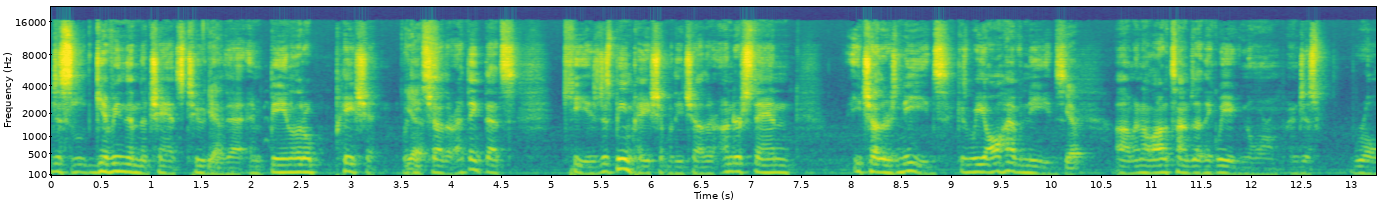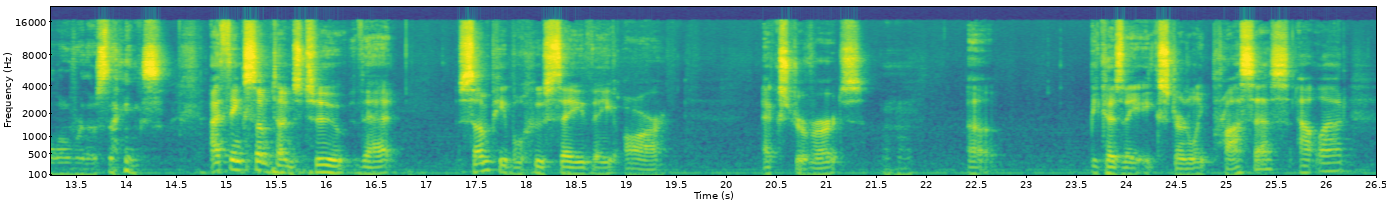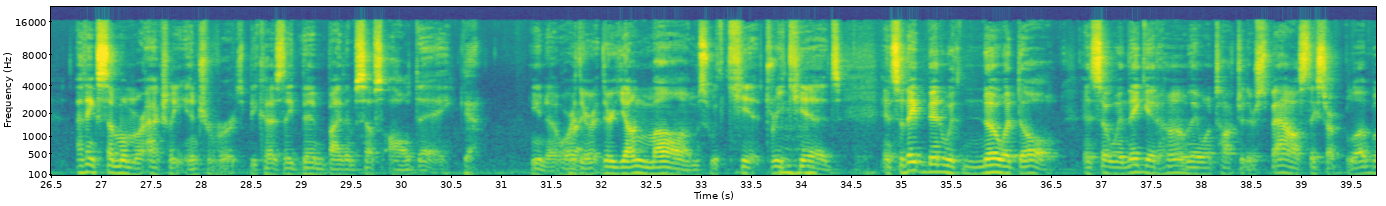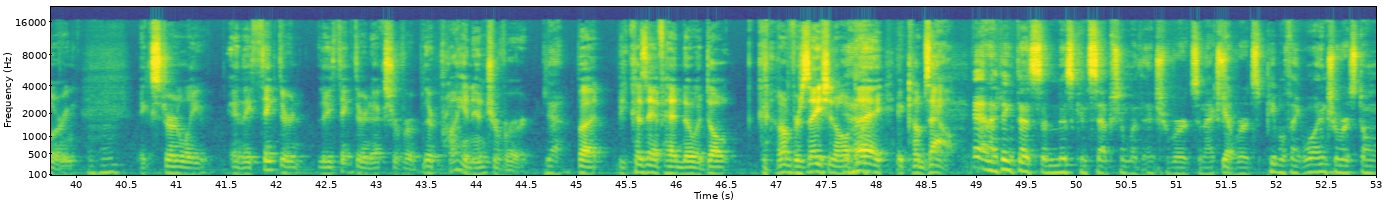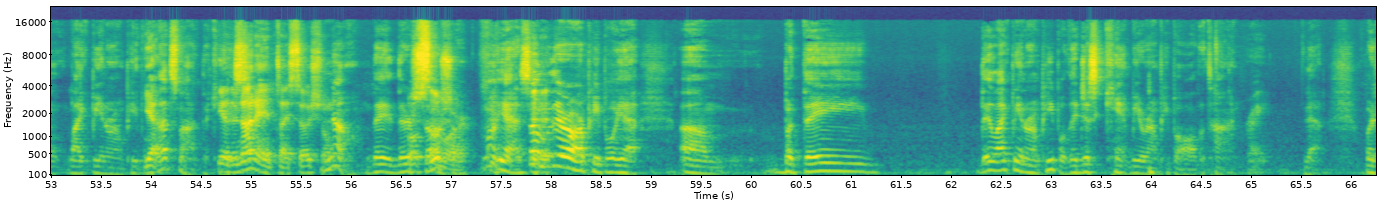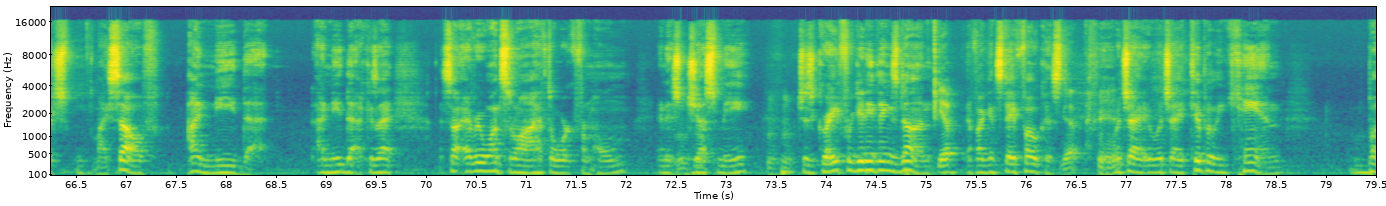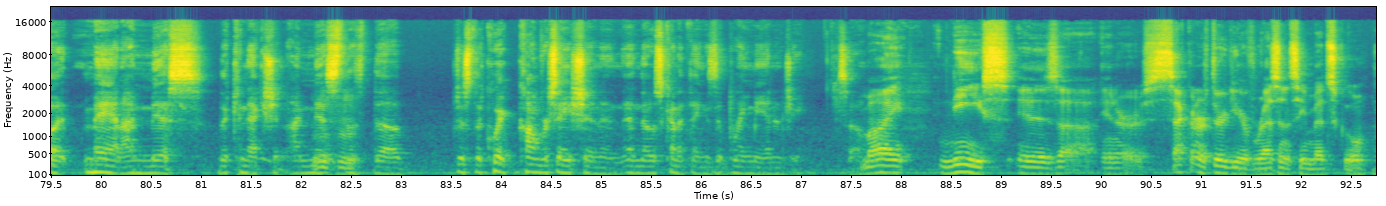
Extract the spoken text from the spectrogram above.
just giving them the chance to do that and being a little patient with Yes. each other. I think that's key. Is just being patient with each other, understand each other's needs because we all have needs. Yep. Um, and a lot of times, I think we ignore them and just roll over those things. I think sometimes too that some people who say they are extroverts mm-hmm. uh, because they externally process out loud, I think some of them are actually introverts because they've been by themselves all day, Yeah. you know, or Right. they're they're young moms with kid 3 mm-hmm. kids, and so they've been with no adult. And so when they get home, they want to talk to their spouse. They start blubbering mm-hmm. externally, and they think they're they think they're an extrovert. They're probably an introvert Yeah. but because they have had no adult conversation all Yeah. day, it comes out. Yeah, and I think that's a misconception with introverts and extroverts. People think, well, introverts don't like being around people. Yeah. That's not the case. Yeah, they're not antisocial. No, they they're Well, some social. are. Well, yeah, some there are people, yeah, um, but they they like being around people. They just can't be around people all the time. Right. Yeah, which myself, I need that. I need that because I so every once in a while I have to work from home and it's just me, which is great for getting things done. Mm-hmm. Yep. If I can stay focused. Yep. which I which I typically can, but man, I miss the connection. I miss Mm-hmm. the, the just the quick conversation and, and those kind of things that bring me energy. So My niece is uh, in her second or third year of residency med school,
